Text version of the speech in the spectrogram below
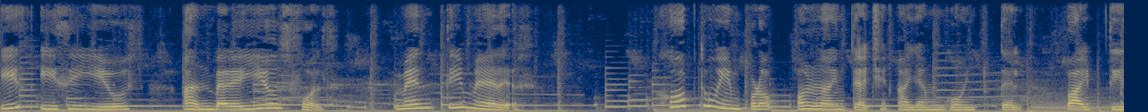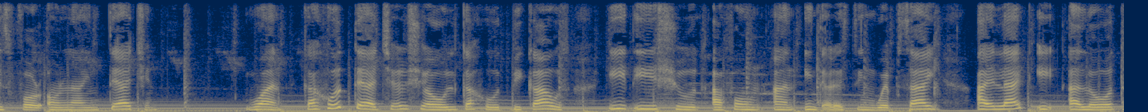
Is easy use and very useful. Mentimeter. Hope to improve online teaching. I am going to tell 5 tips for online teaching. 1. Kahoot teacher should Kahoot because it is should a fun and interesting website. I like it a lot.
